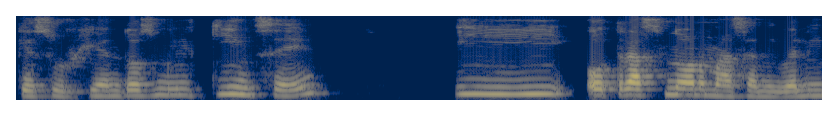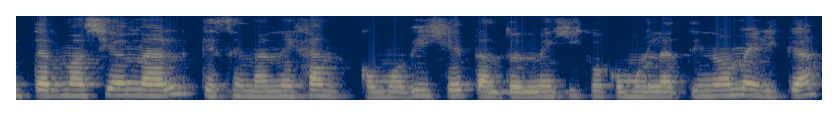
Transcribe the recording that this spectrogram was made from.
que surgió en 2015 y otras normas a nivel internacional que se manejan, como dije, tanto en México como en Latinoamérica,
